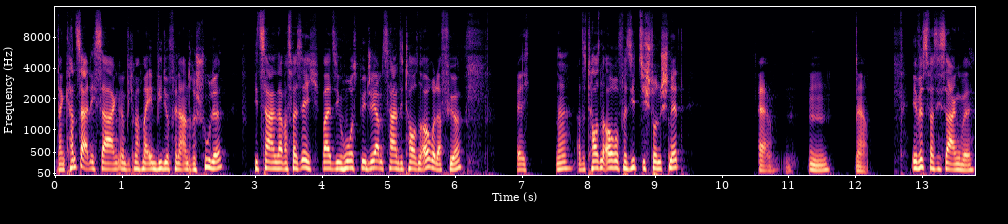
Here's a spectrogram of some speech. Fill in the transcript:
dann kannst du halt nicht sagen, ich mache mal eben ein Video für eine andere Schule. Die zahlen da, was weiß ich, weil sie ein hohes Budget haben, zahlen sie 1000 Euro dafür. Ich, ne? Also 1000 Euro für 70 Stunden Schnitt. Äh, mh, ja. Ihr wisst, was ich sagen will.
